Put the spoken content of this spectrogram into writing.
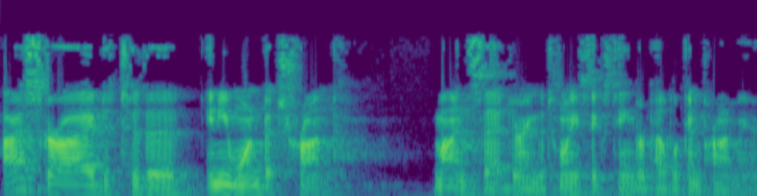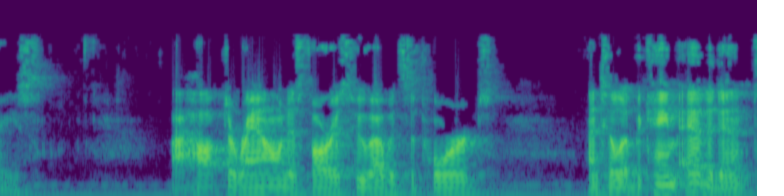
I ascribed to the anyone but Trump mindset during the 2016 Republican primaries. I hopped around as far as who I would support until it became evident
